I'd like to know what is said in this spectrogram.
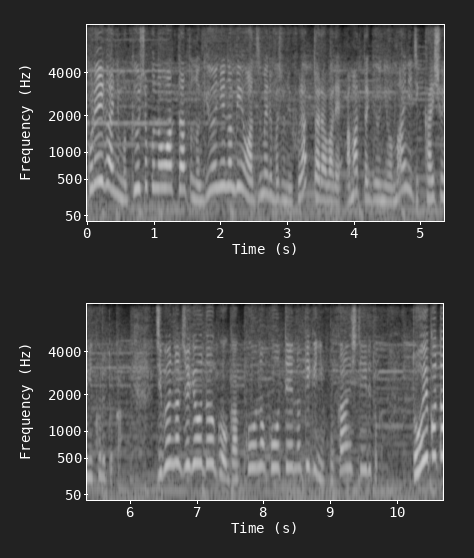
これ以外にも給食の終わった後の牛乳の瓶を集める場所にふらっと現れ余った牛乳を毎日回収に来るとか自分の授業道具を学校の校庭の機器に保管しているとか。どういうこと？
